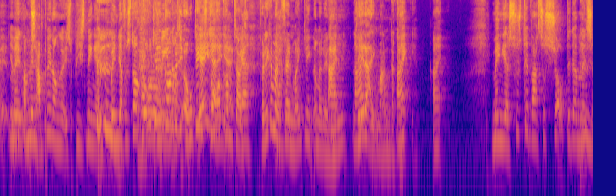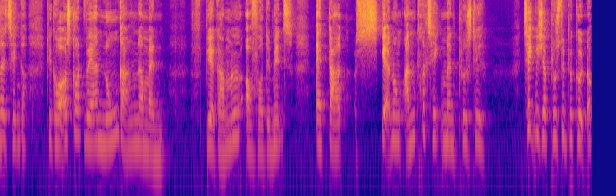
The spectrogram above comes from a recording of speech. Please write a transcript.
Jeg ved ikke, om champignon spisning er, men jeg forstår godt, hvad du er, mener. kompetence. Oh, det er en stor kompetence. For det kan man fandme ikke lide, når man er nej, lille. nej, det er der ikke mange, der nej, kan. Nej, Men jeg synes, det var så sjovt, det der med, så jeg tænker, det kan også godt være nogle gange, når man bliver gammel og får demens, at der sker nogle andre ting, man pludselig... Tænk, hvis jeg pludselig begyndte at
